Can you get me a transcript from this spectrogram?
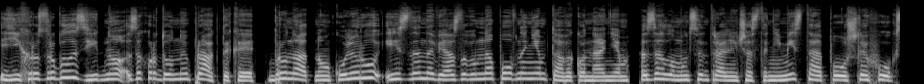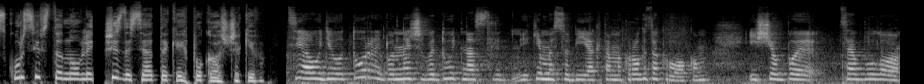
Їх розробили згідно закордонної практики брунатного кольору із ненав'язливим наповненням та виконанням. Загалом у центральній частині міста по шляху екскурсій встановлять 60 таких показчиків. Ці аудіотури вони ж ведуть нас якимись об'єктами крок за кроком. І щоб це було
